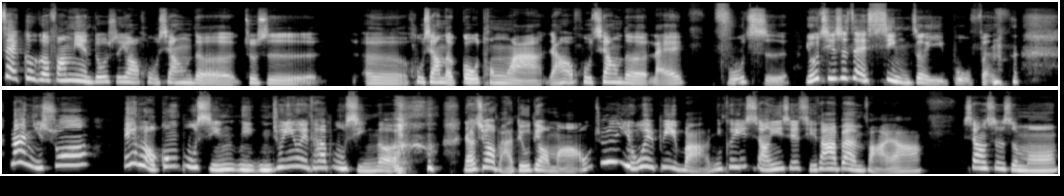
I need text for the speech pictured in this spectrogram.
在各个方面都是要互相的，就是呃，互相的沟通啊，然后互相的来扶持，尤其是在性这一部分。那你说，哎，老公不行，你你就因为他不行了，然后就要把他丢掉吗？我觉得也未必吧。你可以想一些其他办法呀，像是什么，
